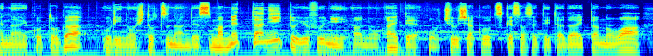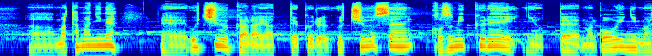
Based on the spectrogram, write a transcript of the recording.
えないことが売りの一つなんです。まあ、めったにというふうにあのあえてこう注釈をつけさせていただいたのはあ、まあ、たまにね、えー、宇宙からやってくる宇宙線 cosmic ray によって、まあ、強引に間違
